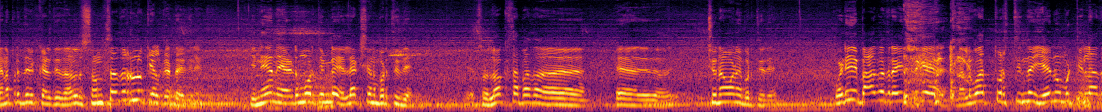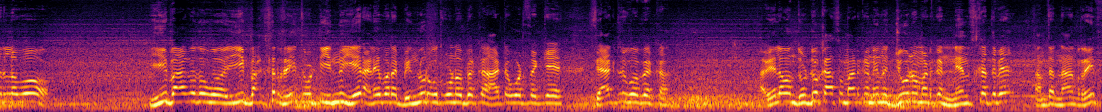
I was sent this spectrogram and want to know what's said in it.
ಜನಪ್ರತಿನಿಧಿ ಕೇಳ್ತಿದ್ದೆ ಅಲ್ಲಿ ಸಂಸದರಲ್ಲೂ ಕೇಳ್ಕೊತಾ ಇದ್ದೀನಿ. ಇನ್ನೇನು ಎರಡು, ಮೂರು ತಿಂಗಳ ಎಲೆಕ್ಷನ್ ಬರ್ತಿದೆ. ಸೊ ಲೋಕಸಭಾದ ಚುನಾವಣೆ ಬರ್ತಿದೆ. ಕೊಡಿ ಭಾಗದ ರೈತರಿಗೆ ನಲವತ್ತು ವರ್ಷದಿಂದ ಏನೂ ಮುಟ್ಟಿಲ್ಲ ಅದ್ರಲ್ಲವೋ. ಈ ಭಾಗದ ಈ ಭಾಗದ ರೈತ ಹುಟ್ಟಿ ಇನ್ನೂ ಏನು ಹಳೆ ಬರ ಬೆಂಗಳೂರು ಹೊತ್ಕೊಂಡು ಹೋಗ್ಬೇಕಾ? ಆಟೋ ಓಡ್ಸೋಕ್ಕೆ ಫ್ಯಾಕ್ಟ್ರಿಗೆ ಹೋಗ್ಬೇಕಾ? ಅವೆಲ್ಲ ಒಂದು ದುಡ್ಡು ಕಾಸು ಮಾಡ್ಕೊಂಡು ಏನು ಜೀವನ ಮಾಡ್ಕೊಂಡು ನೆನ್ಸ್ಕೊತವೆ ಅಂತ ನಾನು ರೈತ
